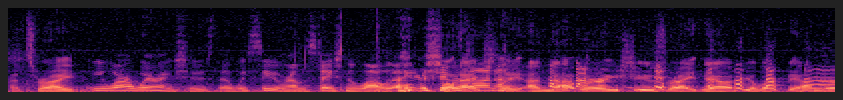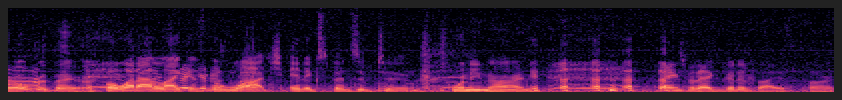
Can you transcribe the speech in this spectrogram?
That's right. You are wearing shoes, though. We see you around the station a lot without your shoes well, on. actually, I'm not wearing shoes right now. If you look down, they're over there. But what I like is the as much. watch, inexpensive too. 29. Thanks for that good advice, Clark.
